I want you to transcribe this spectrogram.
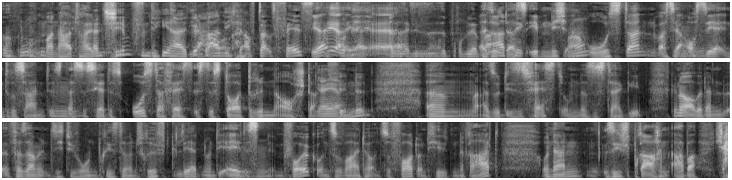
und, und man hat halt dann schimpfen die halt genau. ja nicht auf das Fest. Ja, ja, so. ja, ja, Also diese genau. Problematik. Also das eben nicht an Ostern, was ja mhm. auch sehr interessant ist, mhm. dass es ja das Osterfest ist, das dort drinnen auch stattfindet. Ja, ja. Ähm, also dieses Fest, um das es da geht. Genau, aber dann versammelten sich die hohen Priester und Schriftgelehrten und die Ältesten mhm. im Volk und so weiter und so fort und hielten Rat. Und dann, sie sprachen aber, ja,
